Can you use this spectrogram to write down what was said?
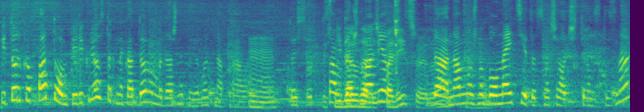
И только потом перекресток, на котором мы должны повернуть направо. Мгм. То есть вот То есть сам не этот момент, позицию, да? да, нам нужно было найти этот сначала 14 знак,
